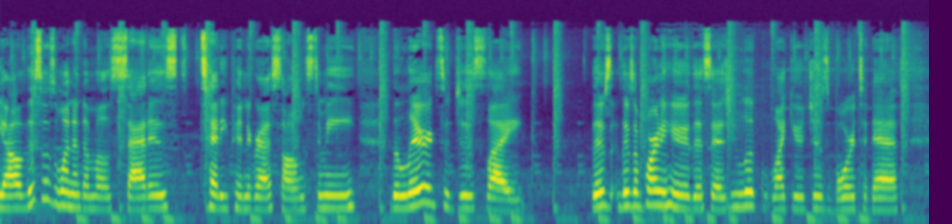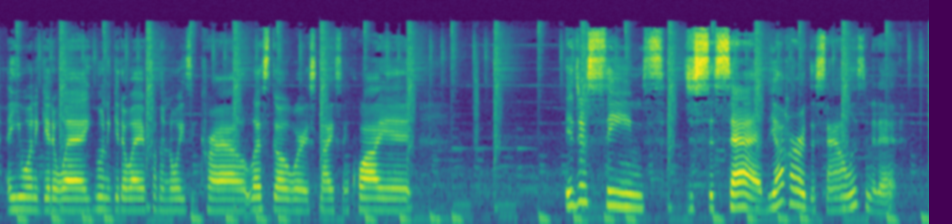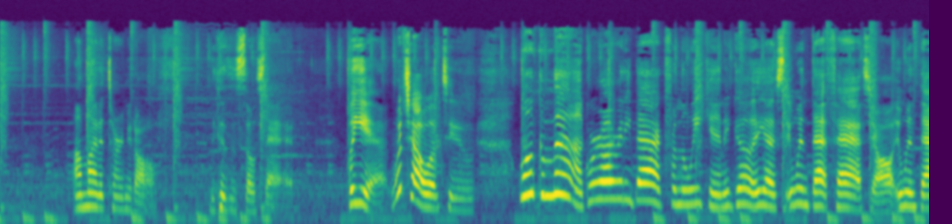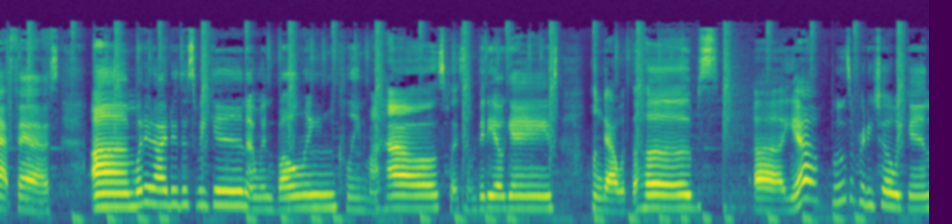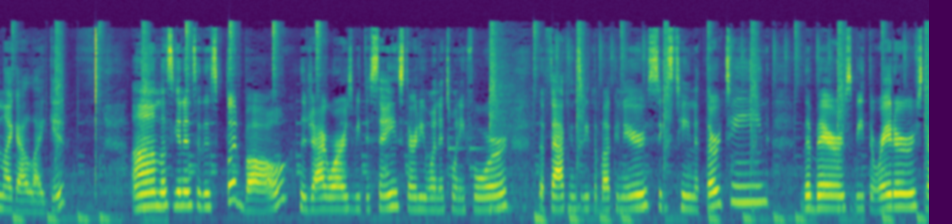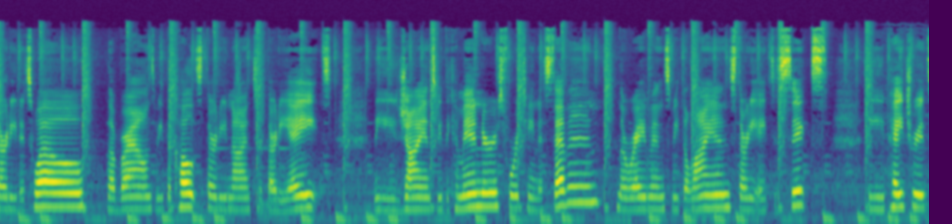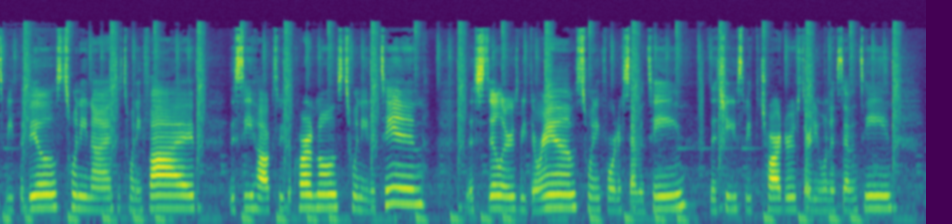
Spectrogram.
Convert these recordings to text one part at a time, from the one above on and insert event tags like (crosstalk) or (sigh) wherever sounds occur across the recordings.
Y'all, this was one of the most saddest Teddy Pendergrass songs to me. The lyrics are just like there's there's a part in here that says you look like you're just bored to death and you want to get away. You want to get away from the noisy crowd. Let's go where it's nice and quiet. It just seems just sad. Y'all heard the sound. Listen to that. I might have turned it off because it's so sad. But yeah, what y'all up to? Welcome back. We're already back from the weekend. It go yes, it went that fast, y'all. It went that fast. Um, what did I do this weekend? I went bowling, cleaned my house, played some video games, hung out with the hubs. Uh, yeah, it was a pretty chill weekend. Like I like it. Um, let's get into this football. The Jaguars beat the Saints 31 to 24. The Falcons beat the Buccaneers 16 to 13. The Bears beat the Raiders 30 to 12. The Browns beat the Colts 39 to 38. The Giants beat the Commanders 14 to 7. The Ravens beat the Lions 38 to 6. The Patriots beat the Bills 29 to 25. The Seahawks beat the Cardinals 20 to 10. The Steelers beat the Rams 24 to 17. The Chiefs beat the Chargers 31 to 17.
